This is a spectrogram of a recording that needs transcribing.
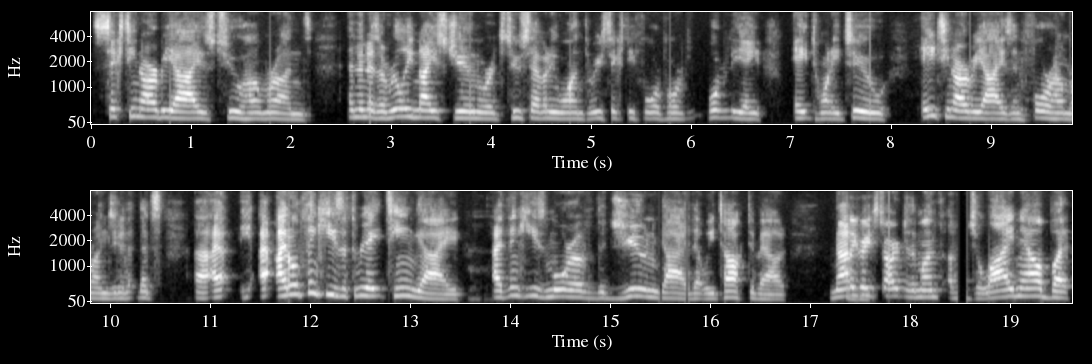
16 RBIs, two home runs. And then there's a really nice June where it's 271, 364, 458, 822, 18 RBIs, and four home runs. You know, that, that's, uh, I, I don't think he's a 318 guy. I think he's more of the June guy that we talked about. Not a mm-hmm. great start to the month of July now, but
